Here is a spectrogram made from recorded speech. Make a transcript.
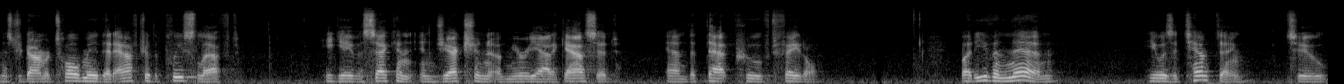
Mr. Dahmer told me that after the police left, he gave a second injection of muriatic acid and that that proved fatal. But even then, he was attempting to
